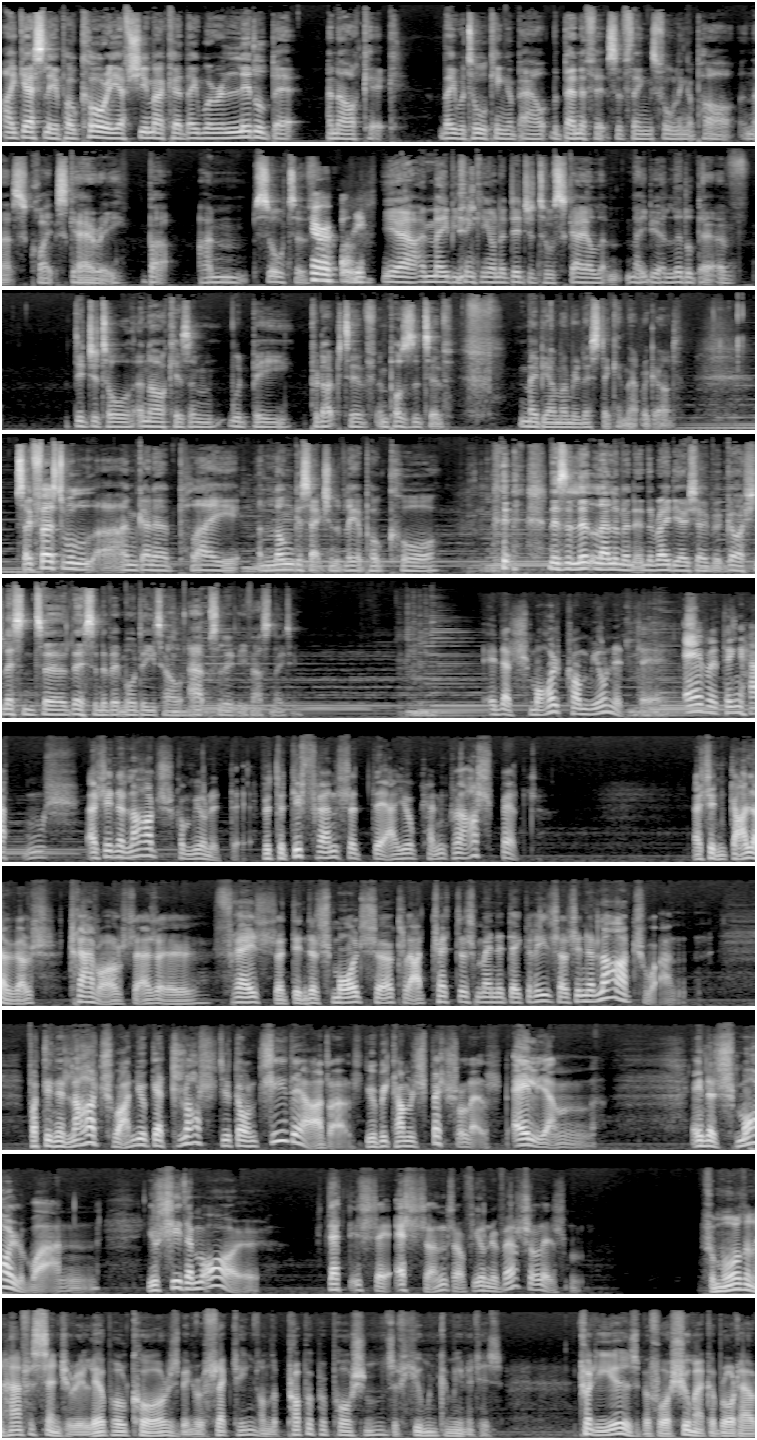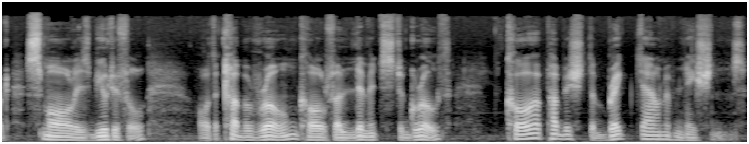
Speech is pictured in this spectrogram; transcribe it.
I guess Leopold Kohr, F. Schumacher, they were a little bit anarchic. They were talking about the benefits of things falling apart, and that's quite scary. But I'm sort of terrifying. Yeah, I'm maybe thinking on a digital scale that maybe a little bit of digital anarchism would be productive and positive. Maybe I'm unrealistic in that regard. So, first of all, I'm going to play a longer section of Leopold Kohr There's a little element in the radio show, but gosh, listen to this in a bit more detail. Absolutely fascinating. In a small community, everything happens as in a large community, with the difference that there you can grasp it. As in Gulliver's Travels, as a phrase that in the small circle are just as many degrees as in a large one. But in a large one, you get lost. You don't see the others. You become a specialist, alien. In a small one, you see them all. That is the essence of universalism. For more than half a century, Leopold Kohr has been reflecting on the proper proportions of human communities. Twenty years before Schumacher brought out Small is Beautiful, or the Club of Rome called for limits to growth, Kohr published The Breakdown of Nations.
